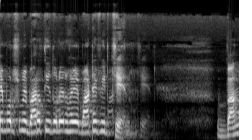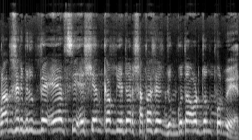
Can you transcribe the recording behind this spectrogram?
এ মরশুমে ভারতীয় দলের হয়ে মাঠে ফিরছেন। বাংলাদেশের বিরুদ্ধে এএফসি এশিয়ান কাপ দুই হাজার সাতাশে যোগ্যতা অর্জন পর্বের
